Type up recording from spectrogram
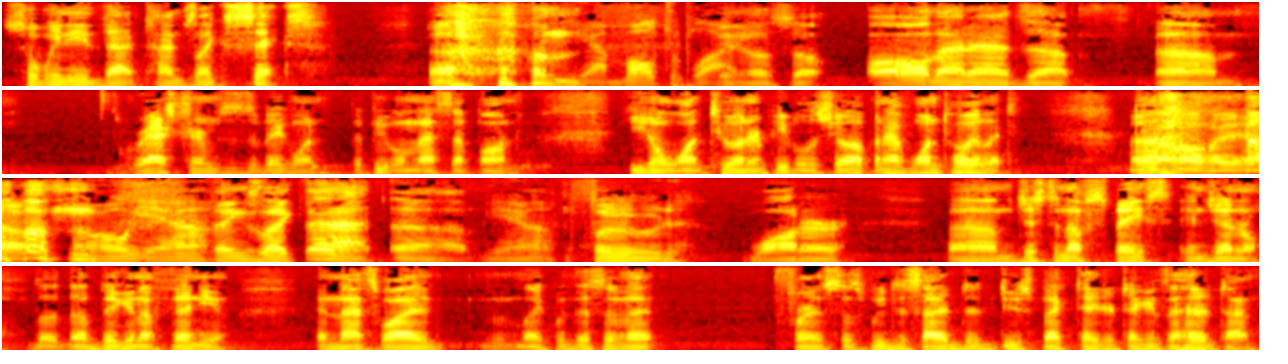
So we need that times like six. Um, Yeah, multiply. you know, so all that adds up. Um, restrooms is a big one that people mess up on. You don't want 200 people to show up and have one toilet. oh, yeah. oh yeah, Things like that. Uh, yeah. food, water, um, just enough space in general, a, a big enough venue. And that's why, like with this event, for instance, we decided to do spectator tickets ahead of time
